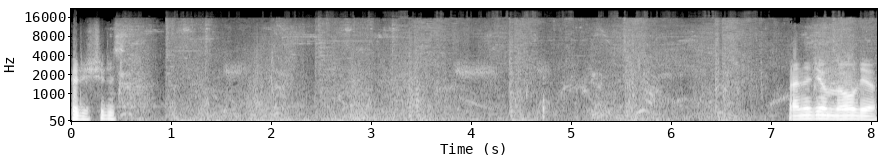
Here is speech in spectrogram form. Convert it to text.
Görüşürüz. Ben de diyorum ne oluyor?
